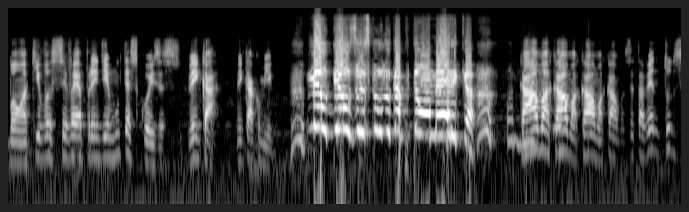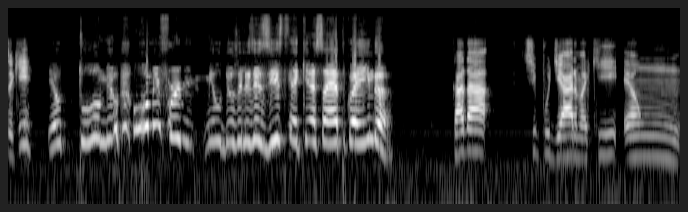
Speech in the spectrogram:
Bom, aqui você vai aprender muitas coisas. Vem cá, vem cá comigo. Meu Deus, o escudo do Capitão América! Calma, calma, calma, calma. Você tá vendo tudo isso aqui? Eu tô, meu. O Homem-Formiga. Meu Deus, eles existem aqui nessa época ainda. Cada tipo de arma aqui é um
